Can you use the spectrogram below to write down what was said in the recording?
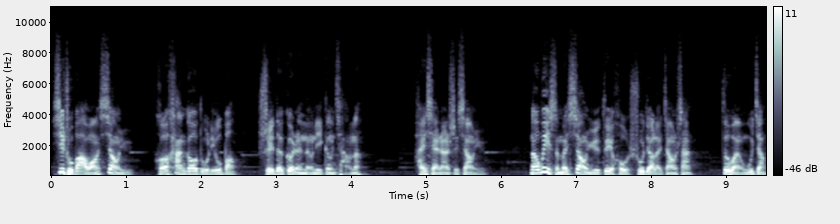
西楚霸王项羽和汉高祖刘邦，谁的个人能力更强呢？很显然是项羽。那为什么项羽最后输掉了江山，自刎乌江？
